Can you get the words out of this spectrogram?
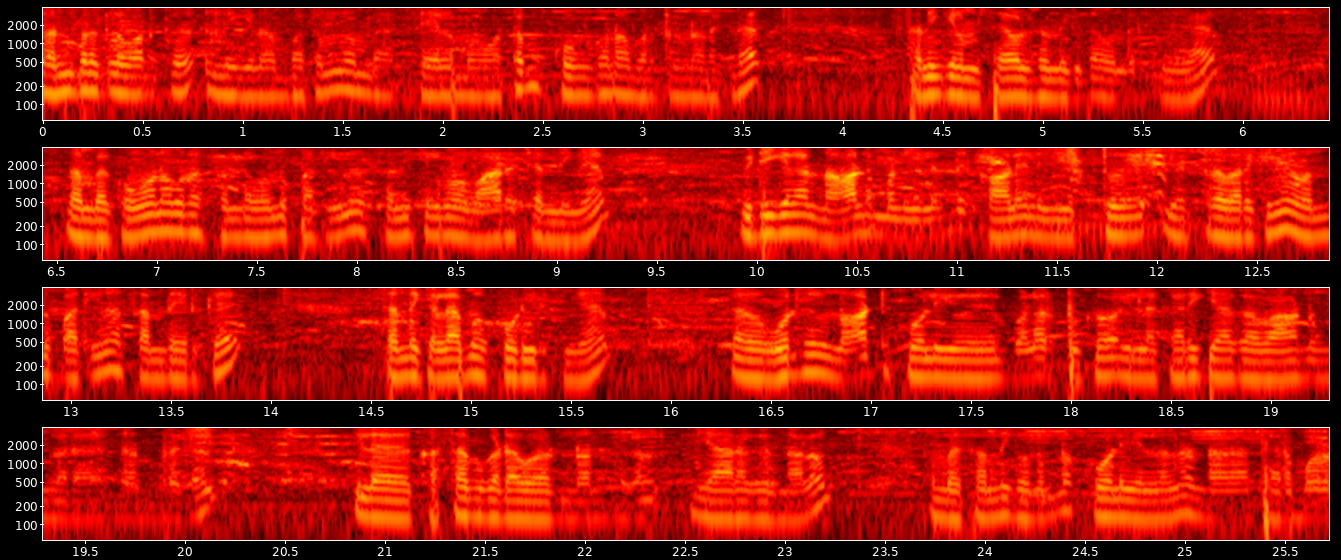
நண்பர்கள் வணக்கம். இன்றைக்கி நம்ம பார்த்தோம்னா நம்ம சேலம் மாவட்டம் கொங்கனாபுரத்தில் நடக்கிற சனிக்கிழமை சேவல் சந்தைக்கு தான் வந்திருக்குங்க. நம்ம கொங்கனாபுரம் சந்தை வந்து பார்த்திங்கன்னா சனிக்கிழமை வார சந்தைங்க. விடிகால நாலு மணிலேருந்து காலையில் எட்டு எட்டரை வரைக்குமே வந்து பார்த்திங்கன்னா சந்தை இருக்குது சந்தைக்கு எல்லாமே கூடி இருக்குங்க ஒரிஜினல் நாட்டுக்கோழி வளர்ப்புக்கோ இல்லை கறிக்காக வாணுங்கிற நண்பர்கள் இல்லை கசாப்பு கடை நண்பர்கள் யாராக இருந்தாலும் நம்ம சந்தைக்கு வந்தோம்னா கோழி எல்லாம் தரமான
